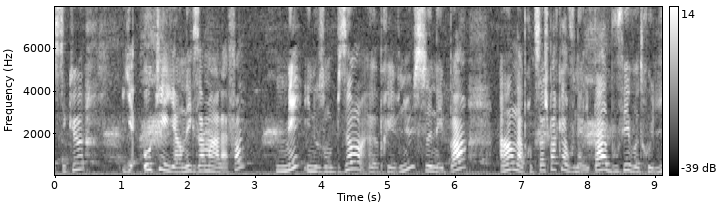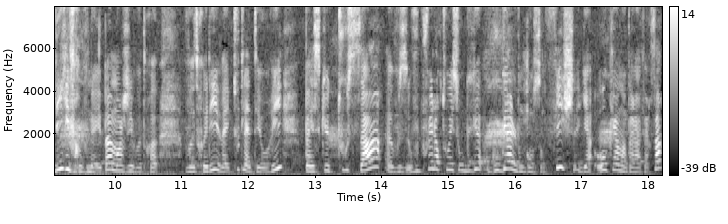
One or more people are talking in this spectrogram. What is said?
c'est que, ok, il y a un examen à la fin, mais ils nous ont bien euh, prévenu, ce n'est pas un apprentissage par cœur. Vous n'allez pas bouffer votre livre, vous n'allez pas manger votre, votre livre avec toute la théorie, parce que tout ça, euh, vous, pouvez le retrouver sur Google, donc on s'en fiche, il n'y a aucun intérêt à faire ça.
